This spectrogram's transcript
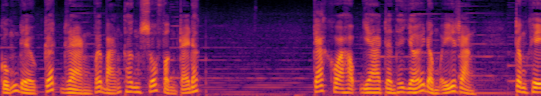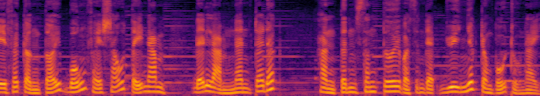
cũng đều kết ràng với bản thân số phận trái đất. Các khoa học gia trên thế giới đồng ý rằng, trong khi phải cần tới 4,6 tỷ năm để làm nên trái đất, hành tinh xanh tươi và xinh đẹp duy nhất trong vũ trụ này,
